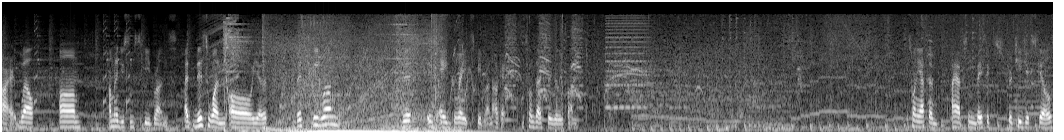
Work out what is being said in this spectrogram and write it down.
Alright, well, um, I'm gonna do some speed runs. This one, oh yeah, this, this speed run, this is a great speed run. Okay, this one's actually really fun. One you have to, I have some basic strategic skills.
